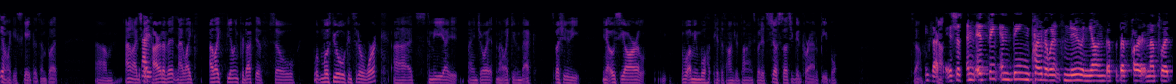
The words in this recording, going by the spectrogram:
kind of like escapism. But um, I don't know. I just I- got tired of it, and I like I like feeling productive. So what most people would consider work, uh, it's to me I I enjoy it, and I like giving back, especially to the you know OCR. Well, I mean we'll hit this a hundred times, but it's just such a good crowd of people. So Exactly. It's just and it's being and being part of it when it's new and young. That's the best part, and that's what.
